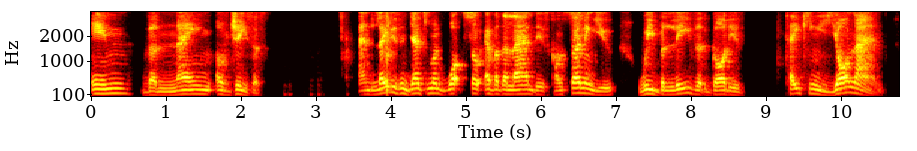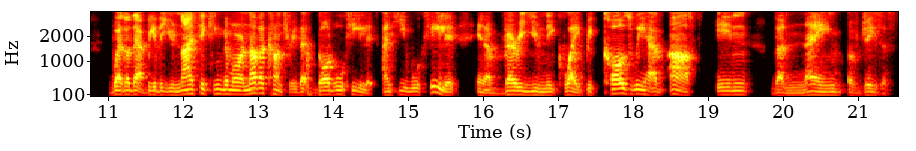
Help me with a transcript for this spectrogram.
in the name of Jesus. And ladies and gentlemen, whatsoever the land is concerning you, we believe that God is taking your land, whether that be the United Kingdom or another country, that God will heal it. And He will heal it in a very unique way because we have asked in the name of Jesus.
